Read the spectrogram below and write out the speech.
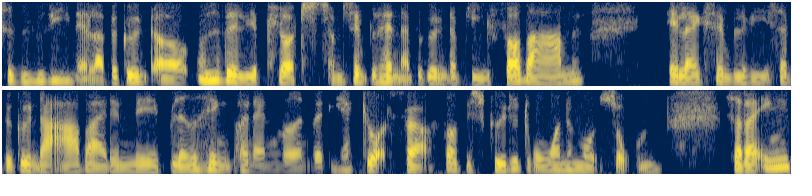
til hvidvin, eller er begyndt at udvælge plots, som simpelthen er begyndt at blive for varme, eller eksempelvis er begyndt at arbejde med bladhæng på en anden måde, end hvad de har gjort før, for at beskytte druerne mod solen. Så der er ingen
